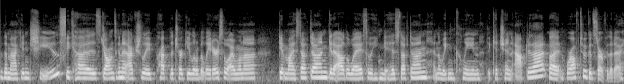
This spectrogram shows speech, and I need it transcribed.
the mac and cheese because John's gonna actually prep the turkey a little bit later. So I wanna get my stuff done, get it out of the way so he can get his stuff done, and then we can clean the kitchen after that. But we're off to a good start for the day.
